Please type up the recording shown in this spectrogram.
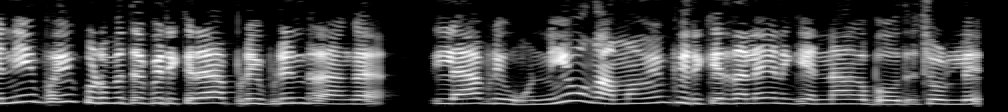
என்னையும் போய் குடும்பத்தை பிரிக்கிற? அப்படி இப்படின்றாங்க. இல்லை அப்படி உன்னையும் உங்கள் அம்மாவையும் பிரிக்கிறதால எனக்கு என்ன ஆக போகுது சொல்லு.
